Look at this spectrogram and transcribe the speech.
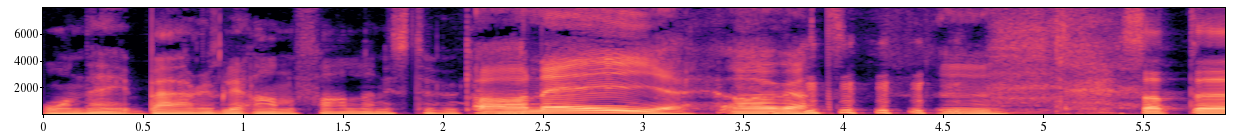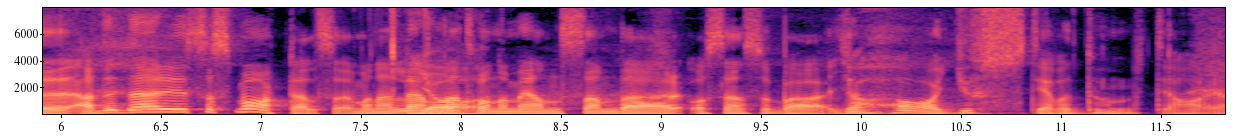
Åh nej, Barry blir anfallen i stugan. Ah, nej, ja jag vet. Mm. Så att, eh, ja, det där är så smart alltså. Man har lämnat Ja. honom ensam där och sen så bara, jaha, just det, vad dumt, ja, ja.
